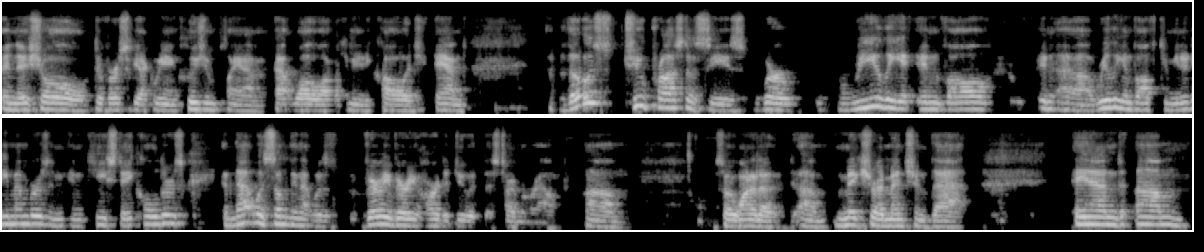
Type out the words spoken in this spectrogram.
initial diversity, equity, and inclusion plan at Walla Walla Community College, and those two processes were really involved in uh, really involved community members and, and key stakeholders. And that was something that was very, very hard to do at this time around. Um, so I wanted to um, make sure I mentioned that. And, um,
